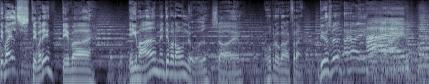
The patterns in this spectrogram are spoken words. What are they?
Det var alt. Det var det. Det var ikke meget, men det var dog noget. Så øh, jeg håber, det var godt nok for dig. Vi høres ved. Hej hej. Hej. hej.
